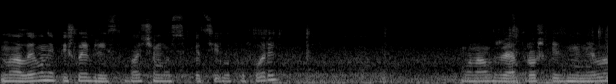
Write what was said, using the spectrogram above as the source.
Ну, але вони пішли в ріст. Бачимо ось по цій лофофорі. Вона вже трошки змінила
